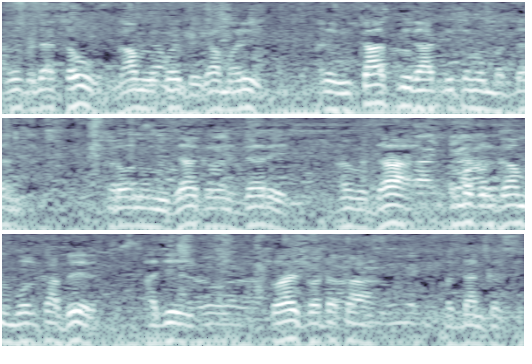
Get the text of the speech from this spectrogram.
અમે બધા સૌ ગામ લોકોએ ભેગા મળી અને વિકાસની રાજનીતિમાં મતદાન કરવાનો નિર્ધાર કર્યો. ત્યારે અમે બધા સમગ્ર ગામ ઉમળકાભેર આજે સો સો ટકા મતદાન કરશે.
